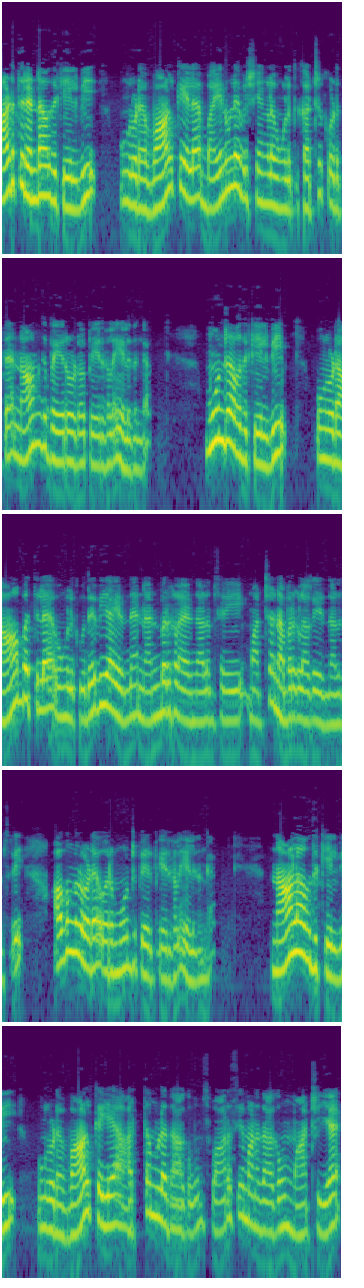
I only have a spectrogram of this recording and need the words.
அடுத்து ரெண்டாவது கேள்வி உங்களோட வாழ்க்கையில் பயனுள்ள விஷயங்கள உங்களுக்கு கற்றுக் கொடுத்த 4 பேரோட பெயர்களை எழுதுங்க. மூன்றாவது கேள்வி உங்களோட ஆபத்தில் உங்களுக்கு உதவியாக இருந்த நண்பர்களாக இருந்தாலும் சரி, மற்ற நபர்களாக இருந்தாலும் சரி, அவங்களோட ஒரு மூன்று பேர் பெயர்களை எழுதுங்க. நாலாவது கேள்வி உங்களோட வாழ்க்கையை அர்த்தமுள்ளதாகவும், சுவாரஸ்யமானதாகவும் மாற்றிய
